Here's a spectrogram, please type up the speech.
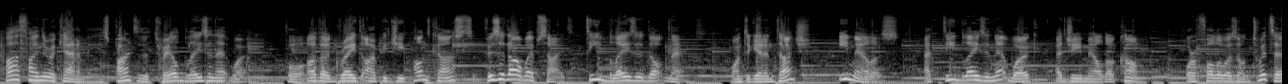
Pathfinder Academy is part of the Trailblazer Network. For other great RPG podcasts, visit our website, tblazer.net. Want to get in touch? Email us at tblazernetwork at gmail.com or follow us on Twitter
